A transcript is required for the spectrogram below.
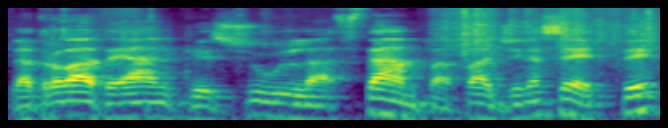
la trovate anche sulla stampa, pagina 7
